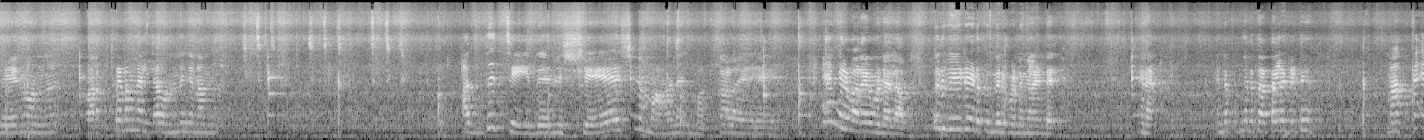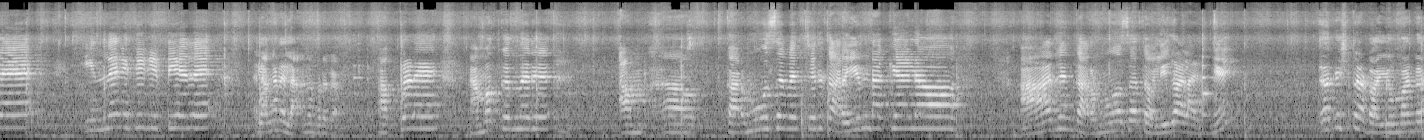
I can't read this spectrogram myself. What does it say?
തേങ്ങ ഒന്ന് വറക്കണം എന്നല്ല ഒന്നിങ്ങനെ ഒന്ന് അത് ചെയ്തതിന് ശേഷമാണ് മക്കളെ. എങ്ങനെ പറയാൻ പറ്റല്ലോ ഒരു വീഡിയോ എടുക്കുന്നൊരു പെണ്ണുങ്ങളുണ്ട്. ഇങ്ങനെ. എന്നെ ഇങ്ങനെ തട്ടലിട്ടിട്ട്. മക്കളെ ഇന്ന് എനിക്ക് കിട്ടിയത് അല്ല അങ്ങനെയല്ല. എന്നാ പറയാം മക്കളെ നമുക്കിന്നൊരു കർമൂസ വെച്ചൊരു കറി ഉണ്ടാക്കിയാലോ? ആദ്യം കർമൂസ തൊലി കളഞ്ഞ് ഇതൊക്കെ ഇഷ്ടാട്ടോ അയ്യമ്മന്റെ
